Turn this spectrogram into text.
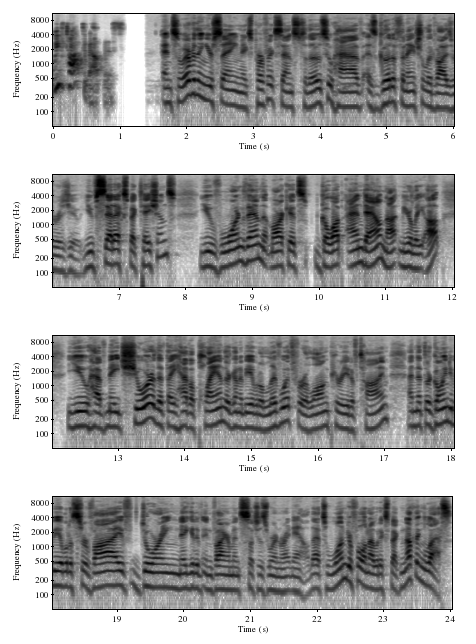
we've talked about this. And so everything you're saying makes perfect sense to those who have as good a financial advisor as you. You've set expectations. You've warned them that markets go up and down, not merely up. You have made sure that they have a plan they're going to be able to live with for a long period of time and that they're going to be able to survive during negative environments such as we're in right now. That's wonderful, and I would expect nothing less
